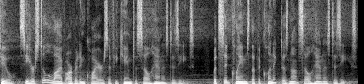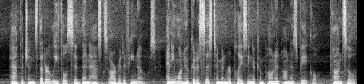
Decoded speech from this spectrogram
2. See her still alive, Arvid inquires if he came to sell Hannah's disease. But Sid claims that the clinic does not sell Hannah's disease. Pathogens that are lethal, Sid then asks Arvid if he knows anyone who could assist him in replacing a component on his vehicle. Console.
